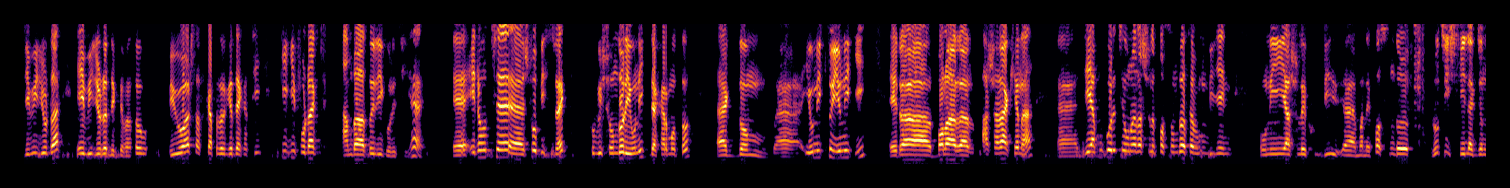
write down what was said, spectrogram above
যে ভিডিওটা এই ভিডিওটা দেখতে পান তো ভিউয়ার্স আজকে আপনাদেরকে দেখাচ্ছি কি কি প্রোডাক্ট আমরা তৈরি করেছি হ্যাঁ? এটা হচ্ছে শোপিস ট্র্যাক খুবই সুন্দর ইউনিক দেখার মতো। একদম ইউনিক তো ইউনিকই এটা বলার আর ভাষা রাখে না। যে আপু করেছে, ওনার আসলে পছন্দ আছে এবং ডিজাইন উনি আসলে খুব মানে পছন্দ, রুচিশীল একজন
